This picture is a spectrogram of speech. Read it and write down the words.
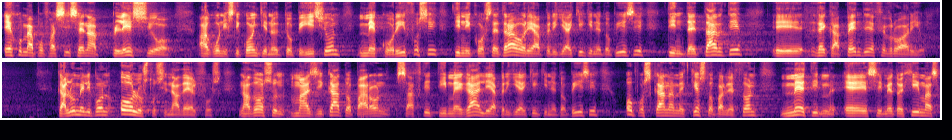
Έχουμε αποφασίσει ένα πλαίσιο αγωνιστικών κινητοποιήσεων με κορύφωση την 24ωρη απεργιακή κινητοποίηση την Τετάρτη 15 ε, Φεβρουαρίου. Καλούμε λοιπόν όλους τους συναδέλφους να δώσουν μαζικά το παρόν σε αυτή τη μεγάλη απεργιακή κινητοποίηση όπως κάναμε και στο παρελθόν με τη ε, συμμετοχή μας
